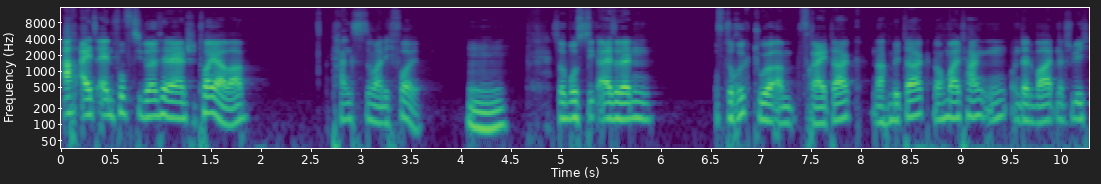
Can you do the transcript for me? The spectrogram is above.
ach, 1,51,9, wenn der ganz schön teuer war, tankst du mal nicht voll. Mhm. So musste ich also dann auf der Rücktour am Freitag Nachmittag nochmal tanken und dann war natürlich,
